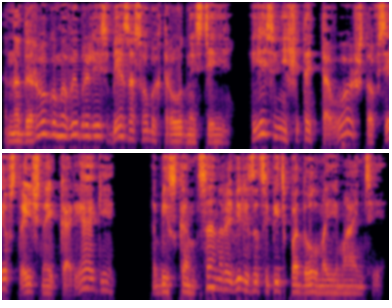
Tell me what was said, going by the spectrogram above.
На дорогу мы выбрались без особых трудностей, если не считать того, что все встречные коряги без конца норовили зацепить подол моей мантии,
